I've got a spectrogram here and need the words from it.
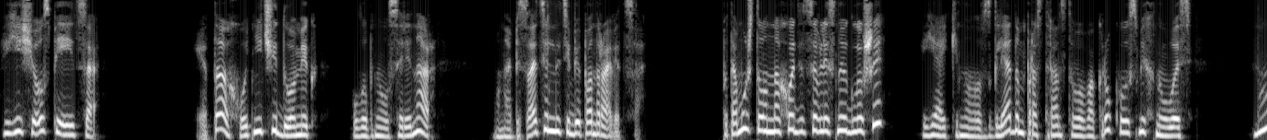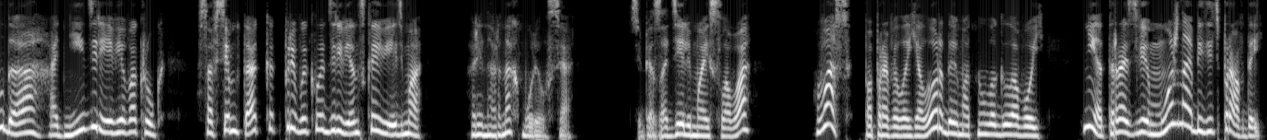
Еще успеется. «Это охотничий домик», — улыбнулся Ренар. «Он обязательно тебе понравится». «Потому что он находится в лесной глуши?» Я кинула взглядом пространство вокруг и усмехнулась. «Ну да, одни деревья вокруг. Совсем так, как привыкла деревенская ведьма». Ренар нахмурился. «Тебя задели мои слова?» «Вас», — поправила я лорда и мотнула головой. «Нет, разве можно обидеть правдой?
